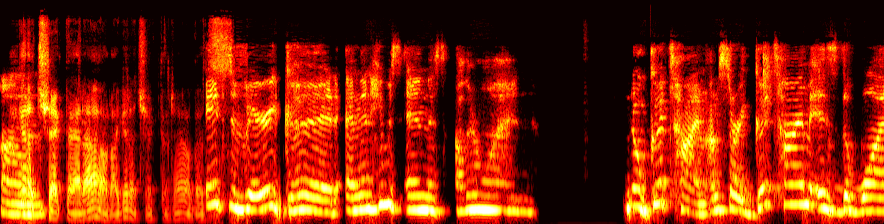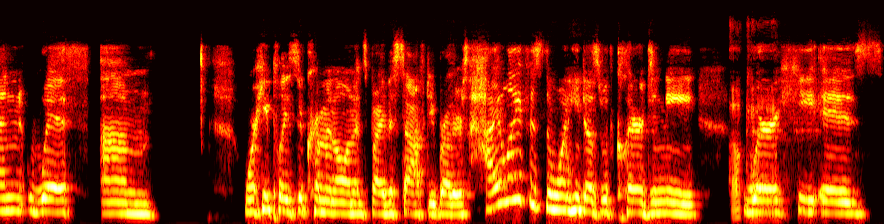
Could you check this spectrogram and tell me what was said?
um I gotta check that out. I gotta check that out. That's it's very good and then he was in this other one no good time i'm sorry good time is the one with um where he plays the criminal and it's by the Safdie brothers high life is the one he does with claire denis okay. where he is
